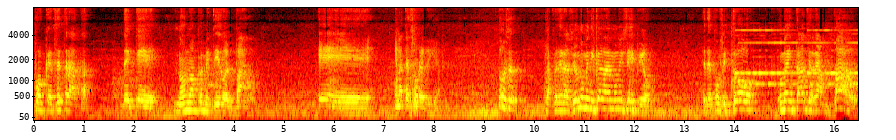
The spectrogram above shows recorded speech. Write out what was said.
Porque se trata de que no nos han permitido el pago eh, en la tesorería. Entonces, la Federación Dominicana de Municipios eh, depositó una instancia de amparo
